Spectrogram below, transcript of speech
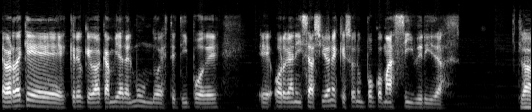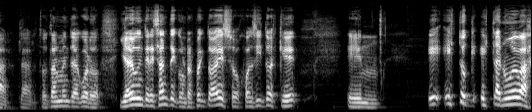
la verdad que creo que va a cambiar el mundo este tipo de eh, organizaciones que son un poco más híbridas. Claro, claro, totalmente de acuerdo. Y algo interesante con respecto a eso, Juancito, es que em, e, esto, esta nueva,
